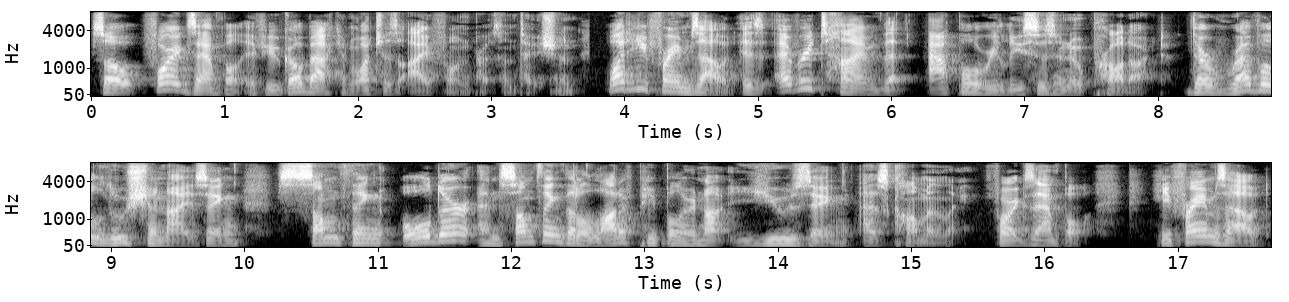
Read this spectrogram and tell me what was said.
So, for example, if you go back and watch his iPhone presentation, what he frames out is every time that Apple releases a new product, they're revolutionizing something older and something that a lot of people are not using as commonly. For example, he frames out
